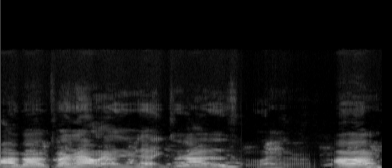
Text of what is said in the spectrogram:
I'm gonna find out guys later. Alright.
